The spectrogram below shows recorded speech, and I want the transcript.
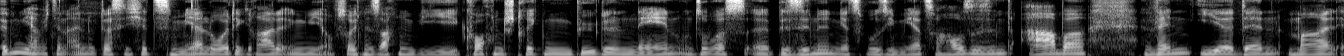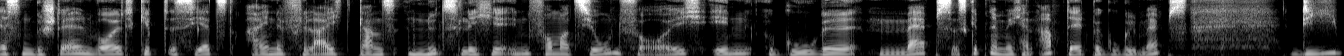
irgendwie habe ich den Eindruck, dass sich jetzt mehr Leute gerade irgendwie auf solche Sachen wie Kochen, Stricken, Bügeln, Nähen und sowas äh, besinnen, jetzt wo sie mehr zu Hause sind. Aber wenn ihr denn mal Essen bestellen wollt, gibt es jetzt eine vielleicht ganz nützliche Information für euch in Google Maps. Es gibt nämlich ein Update bei Google Maps, die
